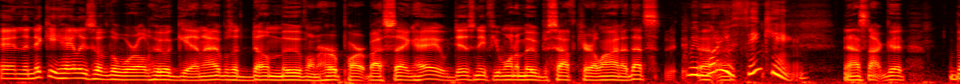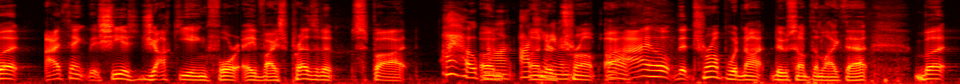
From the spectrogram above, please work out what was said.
And the Nikki Haley's of the world, who again, that was a dumb move on her part by saying, "Hey, Disney, if you want to move to South Carolina, that's I mean, what are uh, you thinking? No, that's not good. But I think that she is jockeying for a vice president spot I hope un- not. I can't under even. Trump. Oh. I, I hope that Trump would not do something like that. But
